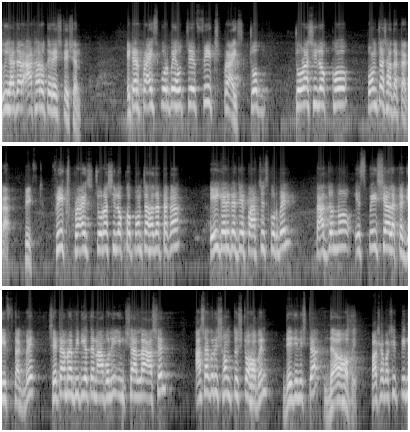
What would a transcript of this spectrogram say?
দুই হাজার আঠারোতে রেজিস্ট্রেশন এটার প্রাইস পড়বে হচ্ছে ফিক্সড প্রাইস চৌরাশি লক্ষ পঞ্চাশ হাজার টাকা। ফিক্সড ফিক্সড প্রাইস চৌরাশি লক্ষ পঞ্চাশ হাজার টাকা। এই গাড়িটা যে পারচেস করবেন তার জন্য স্পেশাল একটা গিফট থাকবে। সেটা আমরা ভিডিওতে না বলি ইনশাআল্লাহ আসেন। আশা করি সন্তুষ্ট হবেন যে জিনিসটা দেওয়া হবে। পাশাপাশি তিন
